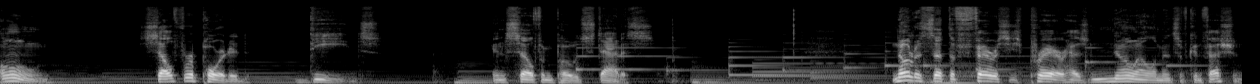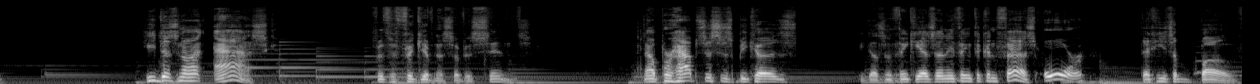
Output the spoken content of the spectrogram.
own self reported deeds in self imposed status. Notice that the Pharisee's prayer has no elements of confession. He does not ask for the forgiveness of his sins. Now, perhaps this is because he doesn't think he has anything to confess, or that he's above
